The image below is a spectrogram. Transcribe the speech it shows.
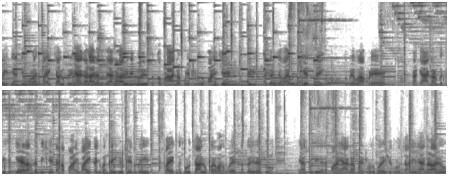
ભાઈ ત્યાંથી થોડા બાઇક ચાલુ કરીને આગળ આવ્યા, તો ભાઈ આગળ આવીને જોયું તો પણ આગળ પણ એટલું બધું પાણી છે કે વિસનગર જવા એવું છે જ નહીં. તો ભાઈ હવે આપણે કારણ કે આગળ બધી જગ્યાએ હેરાન કરતી છે કારણ કે પાણી બાઇક જ બંધ થઈ ગયું છે, તો ભાઈ બાઇકને થોડું ચાલુ કરવાનો પ્રયત્ન કરી રહ્યો છું ત્યાં સુધી અને પાણી આગળ પણ એટલું બધું ભરાય છે, થોડું ચાલીને આગળ આવ્યો,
